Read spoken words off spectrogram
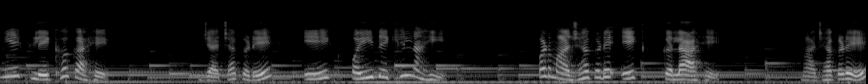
मी एक लेखक आहे. ज्याच्याकडे एक पै देखील नाही. पण माझ्याकडे एक कला आहे. माझ्याकडे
